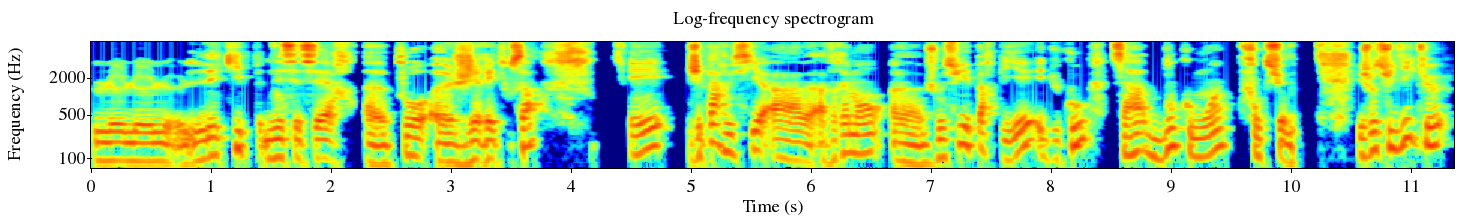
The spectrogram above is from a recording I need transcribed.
l'équipe nécessaire pour gérer tout ça. Et j'ai pas réussi à, vraiment, euh, je me suis éparpillé et du coup, ça a beaucoup moins fonctionné. Et je me suis dit que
